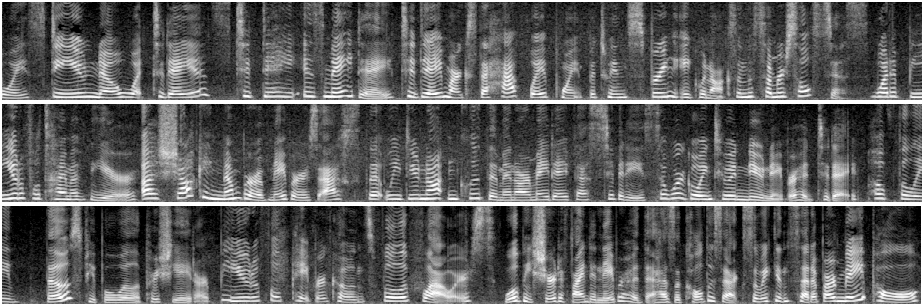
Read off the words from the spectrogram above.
boys, do you know what today is? Today is May Day. Today marks the halfway point between spring equinox and the summer solstice. What a beautiful time of the year. A shocking number of neighbors asked that we do not include them in our May Day festivities, so we're going to a new neighborhood today. Hopefully those people will appreciate our beautiful paper cones full of flowers. We'll be sure to find a neighborhood that has a cul-de-sac so we can set up our maypole.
